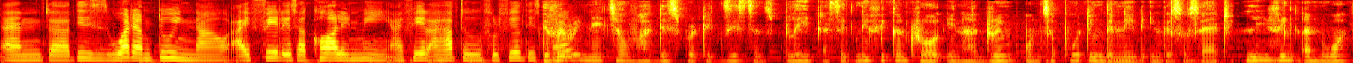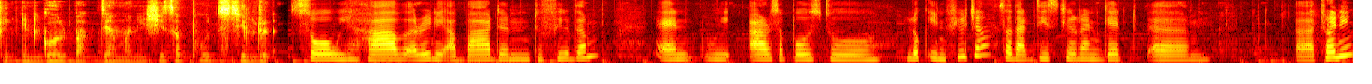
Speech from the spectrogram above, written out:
And uh, this is what I'm doing now. I feel it's a call in me. I feel I have to fulfill this The call. very nature of her desperate existence played a significant role in her dream on supporting the need in the society. Living and working in Goldberg, Germany, she supports children So we have really a burden to feed them, and we are supposed to look in future so that these children get um, uh, training,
